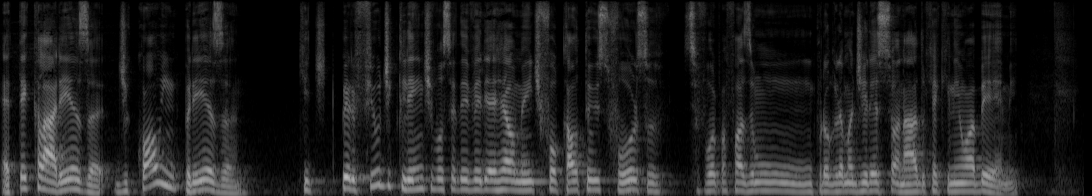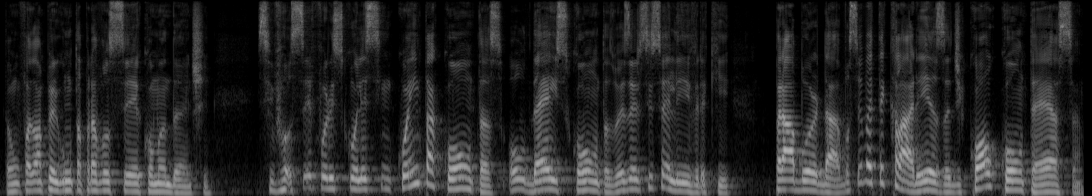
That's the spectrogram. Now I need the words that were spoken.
é ter clareza de qual empresa, que perfil de cliente você deveria realmente focar o teu esforço se for para fazer um, um, programa direcionado que é que nem o ABM. Então, vou fazer uma pergunta para você, comandante. Se você for escolher 50 contas ou 10 contas, o exercício é livre aqui, para abordar, você vai ter clareza de qual conta é essa?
